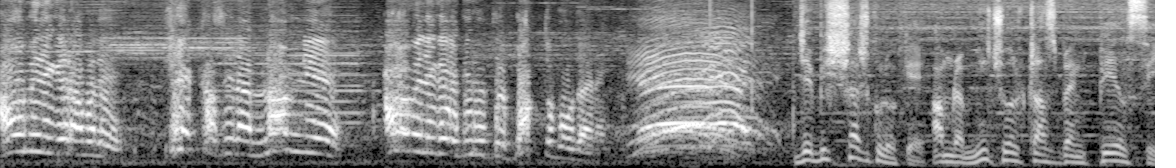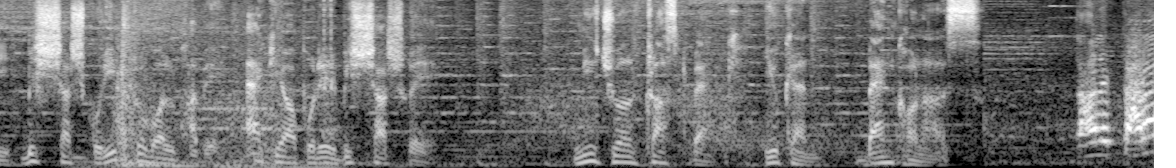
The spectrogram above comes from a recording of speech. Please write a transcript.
আওয়ামী লীগের আমলে শেখ হাসিনার নাম নিয়ে আওয়ামী লীগের বিরুদ্ধে বক্তব্য দেয় নাই। যে বিশ্বাসগুলোকে আমরা মিউচুয়াল ট্রাস্ট ব্যাংক পিএলসি বিশ্বাস করি প্রবলভাবে একে অপরের বিশ্বাস হয়ে mutual trust bank you can bank on us তাহলে তারা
